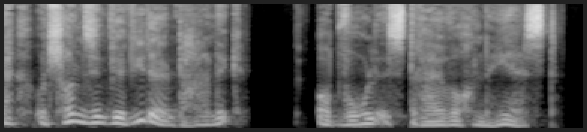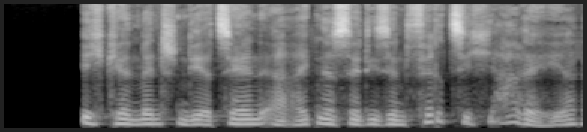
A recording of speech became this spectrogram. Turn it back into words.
ja, und schon sind wir wieder in Panik, obwohl es drei Wochen her ist. Ich kenne Menschen, die erzählen Ereignisse, die sind 40 Jahre her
